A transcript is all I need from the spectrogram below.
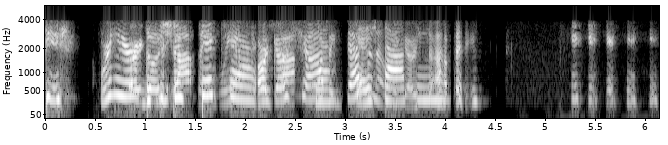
We're here. or go shopping. We. Or go shop- shopping. Yeah, go Definitely shopping. go shopping.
